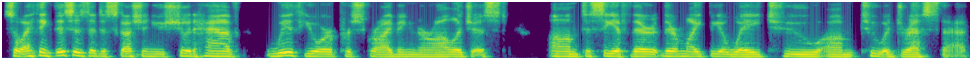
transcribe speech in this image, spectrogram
So I think this is a discussion you should have with your prescribing neurologist um, to see if there there might be a way to um, to address that.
